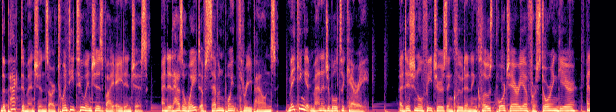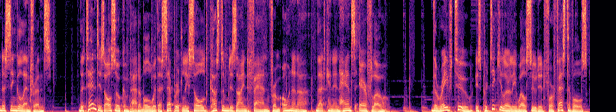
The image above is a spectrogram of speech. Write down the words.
The pack dimensions are 22 inches by 8 inches, and it has a weight of 7.3 pounds, making it manageable to carry. Additional features include an enclosed porch area for storing gear and a single entrance. The tent is also compatible with a separately sold custom-designed fan from Onana that can enhance airflow. The Rave 2 is particularly well suited for festivals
